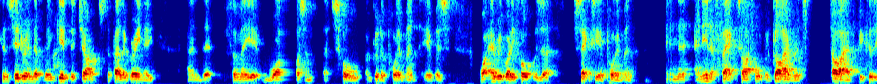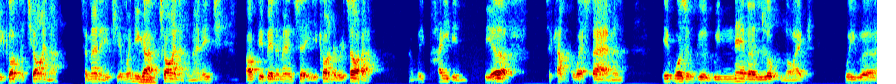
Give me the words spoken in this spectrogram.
considering that we give the chance to Pellegrini and for me it wasn't at all a good appointment. It was what everybody thought was a sexy appointment, and, and in effect, I thought the guy retired because he'd gone to China to manage, and when you go to China to manage after you've been to Man City, you kind of retire. And we paid him the earth to come to West Ham, and it wasn't good. We never looked like we were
